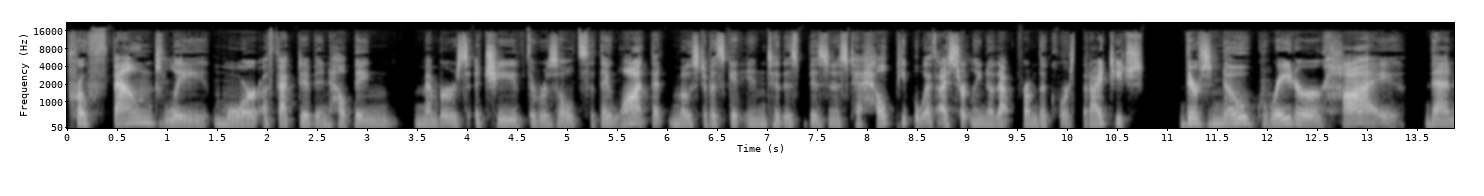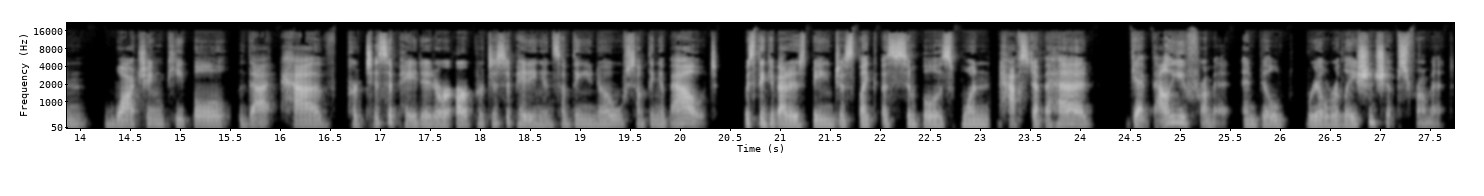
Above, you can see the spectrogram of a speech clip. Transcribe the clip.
profoundly more effective in helping members achieve the results that they want that most of us get into this business to help people with. I certainly know that from the course that I teach. There's no greater high than watching people that have participated or are participating in something you know something about. Was thinking about it as being just like as simple as one half step ahead get value from it and build real relationships from it.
